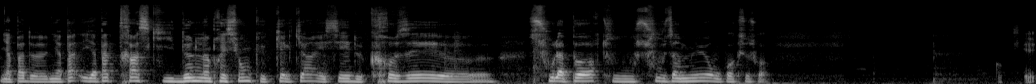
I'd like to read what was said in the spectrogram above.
Il n'y a, pas de- il n'y a, pas- il y a pas de traces qui donnent l'impression que quelqu'un a essayé de creuser euh, sous la porte ou sous un mur ou quoi que ce soit. Ok.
